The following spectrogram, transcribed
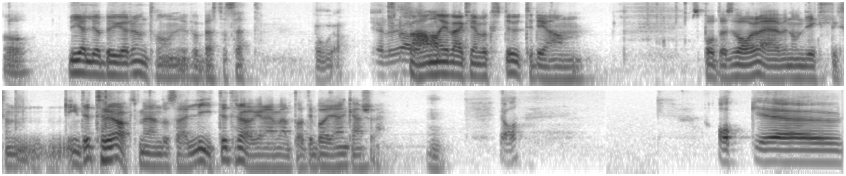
och det gäller att bygga runt honom nu på bästa sätt. Oh ja. För han har ju verkligen vuxit ut till det han spåddes vara, även om det gick liksom inte trögt, men ändå så här lite trögare än väntat i början kanske. Ja. Och eh,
